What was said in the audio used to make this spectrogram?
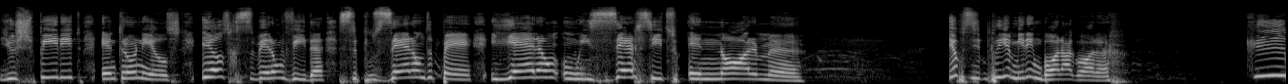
e o Espírito entrou neles. Eles receberam vida, se puseram de pé e eram um exército enorme. Eu podia me ir embora agora. Que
